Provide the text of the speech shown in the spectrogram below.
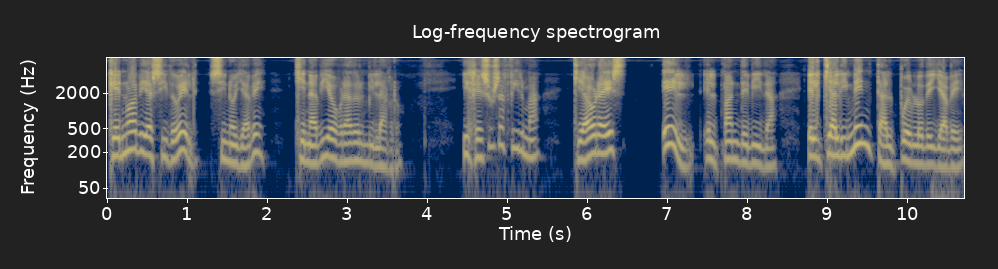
que no había sido él, sino Yahvé, quien había obrado el milagro. Y Jesús afirma que ahora es él el pan de vida, el que alimenta al pueblo de Yahvé.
